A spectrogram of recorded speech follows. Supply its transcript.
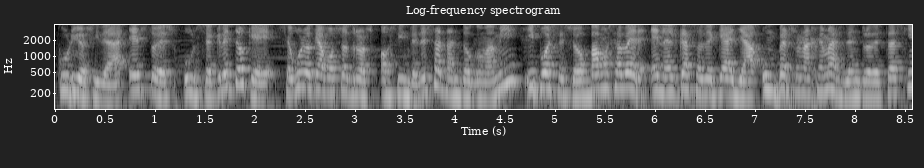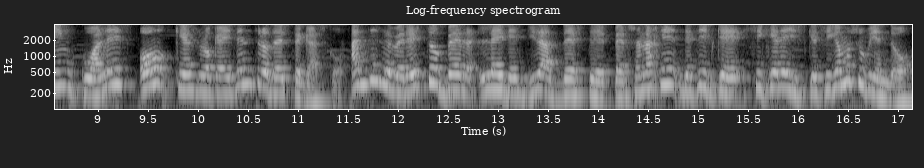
curiosidad, esto es un secreto que seguro que a vosotros os interesa tanto como a mí. Y pues eso, vamos a ver en el caso de que haya un personaje más dentro de esta skin, cuál es o qué es lo que hay dentro de este casco. Antes de ver esto, ver la identidad de este personaje, decir que si queréis que sigamos subiendo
